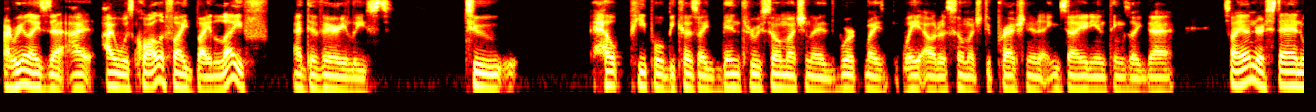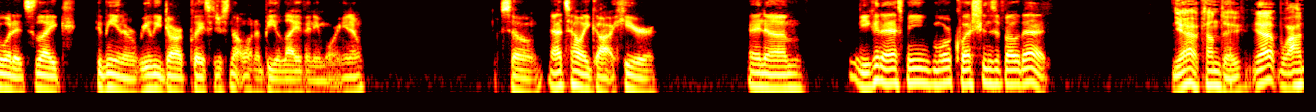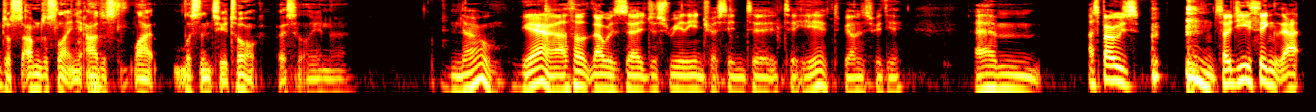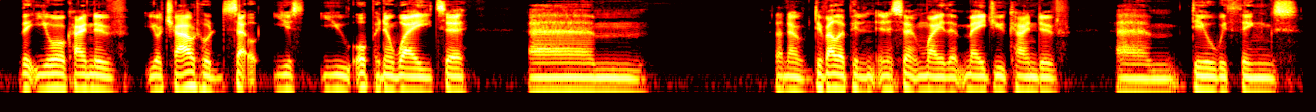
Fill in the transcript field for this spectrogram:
i realized that i i was qualified by life at the very least to help people because I'd been through so much and I'd worked my way out of so much depression and anxiety and things like that. So I understand what it's like to be in a really dark place and just not want to be alive anymore, you know? So that's how I got here. And um you can ask me more questions about that. Yeah, I can do. Yeah, well, I just, I'm just letting you. I just like listening to you talk, basically. And uh, No, yeah, I thought that was uh, just really interesting to to hear. To be honest with you, um, I suppose. so, do you think that that your kind of your childhood set you you up in a way to, um, I don't know, develop in in a certain way that made you kind of um, deal with things,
